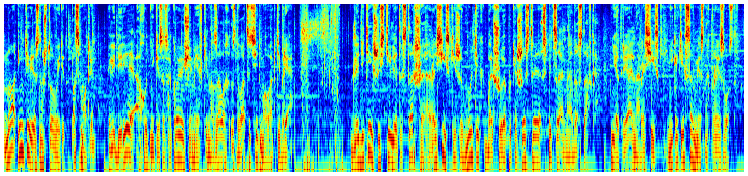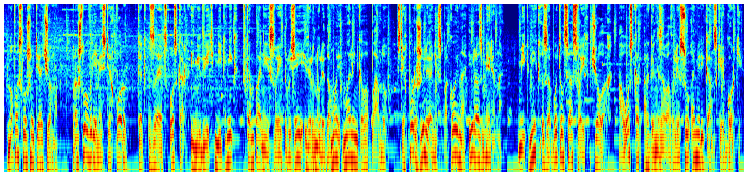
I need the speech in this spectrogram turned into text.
Но интересно, что выйдет. Посмотрим. Либерея «Охотники за сокровищами» в кинозалах с 27 октября. Для детей 6 лет и старше российский же мультик «Большое путешествие. Специальная доставка». Нет, реально российский, никаких совместных производств. Но послушайте, о чем он. Прошло время с тех пор, как заяц Оскар и медведь Мик-Мик в компании своих друзей вернули домой маленького панду. С тех пор жили они спокойно и размеренно. Мик-Мик заботился о своих пчелах, а Оскар организовал в лесу американские горки.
